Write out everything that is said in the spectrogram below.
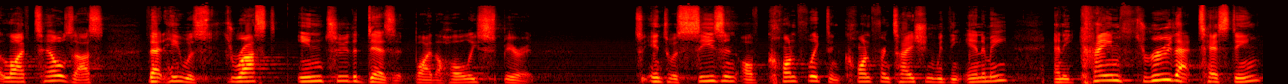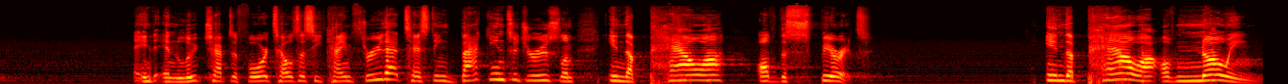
life tells us that he was thrust into the desert by the Holy Spirit to, into a season of conflict and confrontation with the enemy. And he came through that testing. In, in Luke chapter 4, it tells us he came through that testing back into Jerusalem in the power of the Spirit, in the power of knowing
